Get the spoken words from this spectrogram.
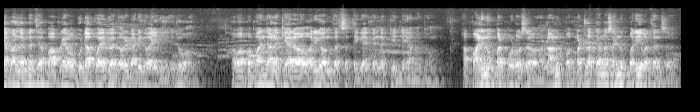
આપણા લગ્ન થયા આપણે હવે બુઢાપો આવી ગયો ધોરી દાઢી તો આવી ગઈ. હવે ભગવાન જાણે ક્યારે હરિઓમ તત્સત થઈ ગયા કે નક્કી જ નહીં આનું તો. આ પાણીનો પરપોટો છે, એટલે આનું મતલબ કે આપણા શરીરનું પરિવર્તન છે.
